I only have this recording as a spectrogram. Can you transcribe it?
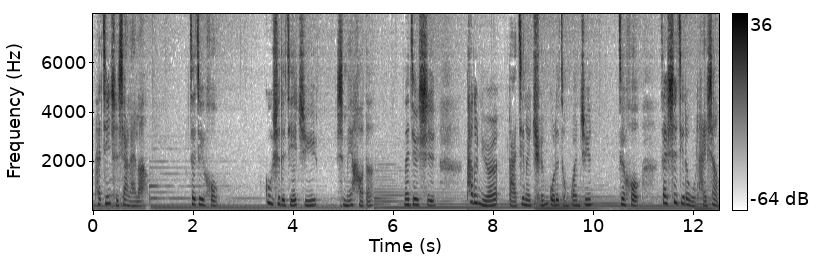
他坚持下来了。在最后，故事的结局是美好的，那就是他的女儿打进了全国的总冠军，最后在世界的舞台上。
